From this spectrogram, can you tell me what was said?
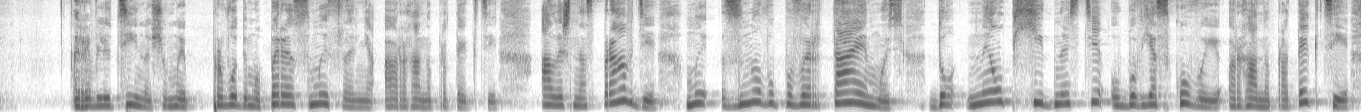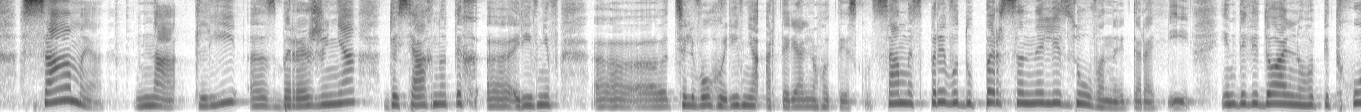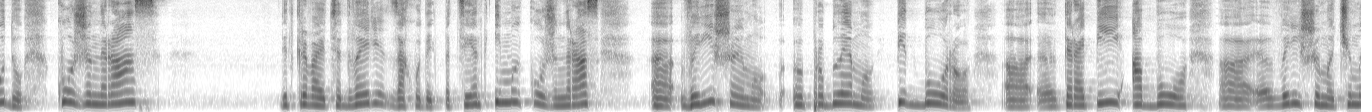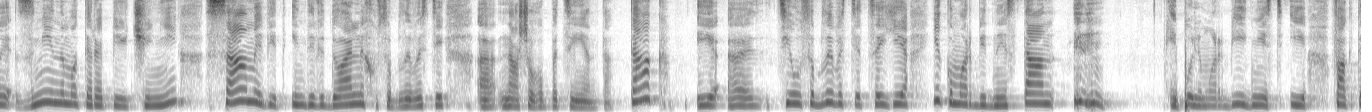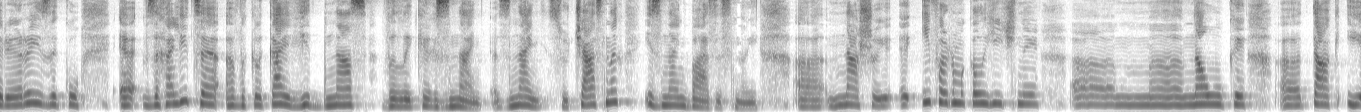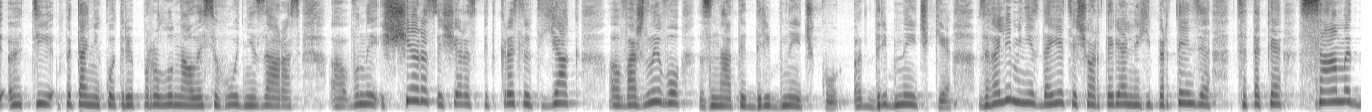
революційно, що ми проводимо переосмислення органопротекції, але ж насправді ми знову повертаємось до необхідності обов'язкової органопротекції саме на тлі е, збереження досягнутих е, рівнів е, цільового рівня артеріального тиску. Саме з приводу персоналізованої терапії, індивідуального підходу, кожен раз відкриваються двері, заходить пацієнт, і ми кожен раз е, вирішуємо е, проблему підбору е, терапії або вирішуємо, чи ми змінимо терапію чи ні, саме від індивідуальних особливостей нашого пацієнта. Так, і ці особливості це є і коморбідний стан. І поліморбідність, і фактори ризику. Е, Взагалі це викликає від нас великих знань, знань сучасних і знань базисної е, нашої е, і фармакологічної науки, так і ті питання, котрі пролунали сьогодні зараз. Вони ще раз і ще раз підкреслюють, як важливо знати дрібничку, дрібнички. Взагалі мені здається, що артеріальна гіпертензія це таке саме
